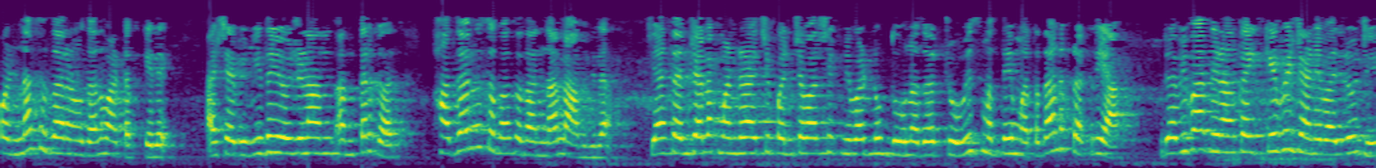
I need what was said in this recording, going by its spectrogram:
पन्नास हजार अनुदान वाटप केले. अशा विविध योजनांअंतर्गत हजारो सभासदांना लाभ दिला. या संचालक मंडळाची पंचवार्षिक निवडणूक दोन हजार चोवीसमध्ये मतदान प्रक्रिया रविवार दिनांक एकवीस जानेवारी रोजी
